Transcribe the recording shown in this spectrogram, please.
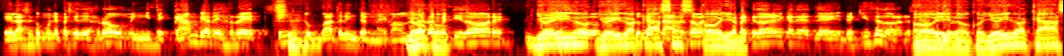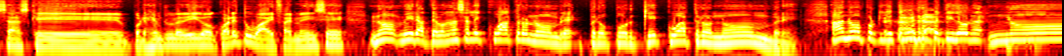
él hace como una especie de roaming y te cambia de red sin Sí. tumbarte el internet. Cuando tienes repetidores... Yo he ido, yo he ido a casas, oye, repetidores de, que de, de- de 15 dólares. Oye, loco, yo he ido a casas que, por ejemplo, le digo, ¿cuál es tu wifi? Me dice, no, mira, te van a salir cuatro nombres, pero ¿por qué cuatro nombres? Ah, no, porque yo tengo un repetidor. No,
